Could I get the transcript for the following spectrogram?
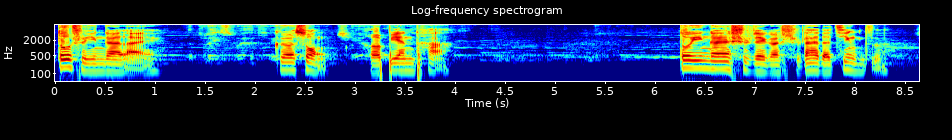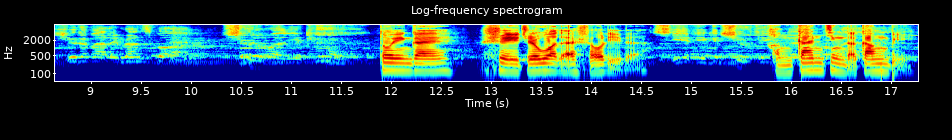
都是应该来歌颂和鞭挞都应该是这个时代的镜子都应该是一支握在手里的很干净的钢笔。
